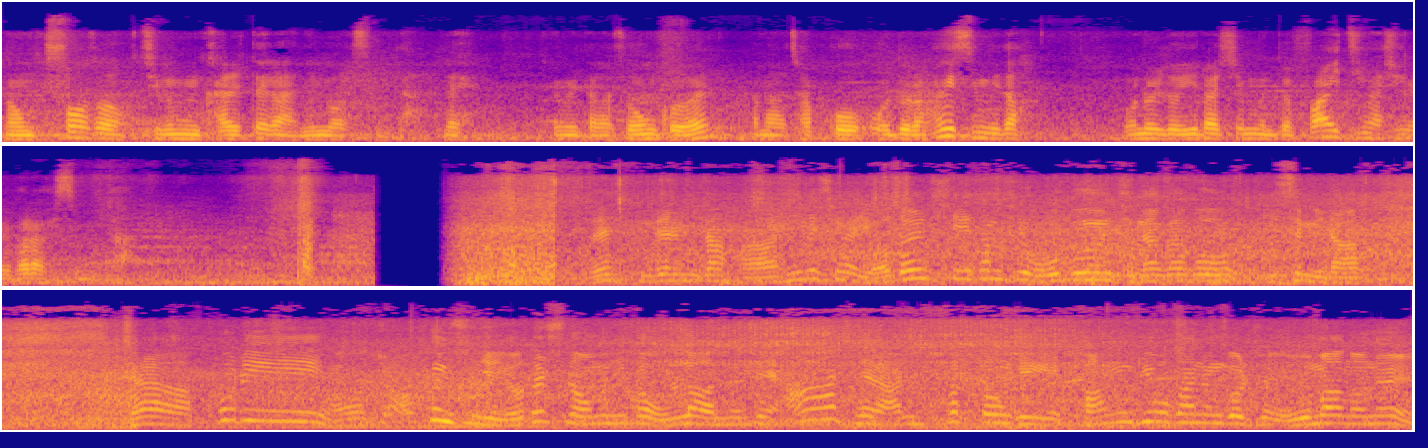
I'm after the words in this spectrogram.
너무 추워서 지금은 갈 때가 아닌 것 같습니다. 네. 좀 이따가 좋은 콜 하나 잡고 오도록 하겠습니다. 오늘도 일하시는 분들 파이팅 하시길 바라겠습니다. 네, 김대리입니다. 아, 현재 시간 8시 35분 지나가고 있습니다. 자, 콜이 어, 조금씩 이제 8시 넘으니까 올라왔는데, 아, 제일 안 쳤던 게 광교 가는 걸 제가 5만원을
